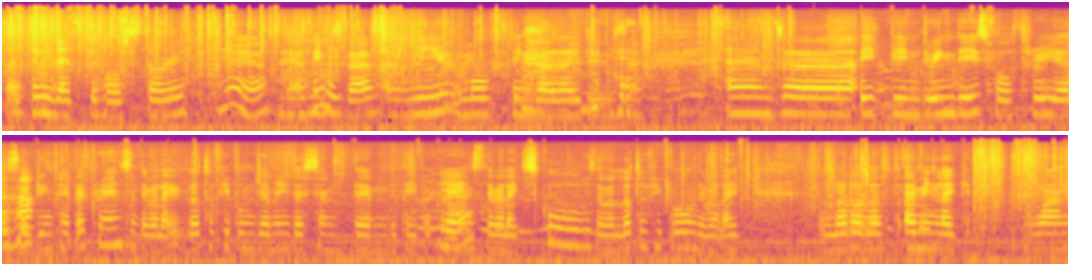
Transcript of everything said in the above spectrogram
So I think that's the whole story. Yeah, yeah, yeah I think it's that. I mean, you knew more things than I do. So. And uh, they'd been doing this for three years, Uh-huh. like doing paper cranes, and there were like a lot of people in Germany that sent them the paper Yeah. cranes. There were like schools, there were a lot of people, and there were like a lot, a lot. I mean, like one.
